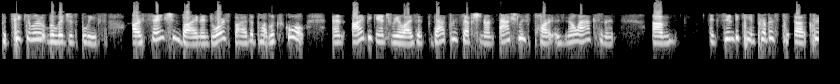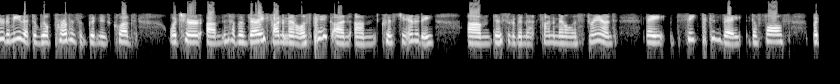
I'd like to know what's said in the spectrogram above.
particular religious beliefs are sanctioned by and endorsed by the public school. And I began to realize that that perception on Ashley's part is no accident. Um, it soon became purpose uh, clear to me that the real purpose of Good News Clubs, which are um, have a very fundamentalist take on um, Christianity, um, they're sort of in that fundamentalist strand. They seek to convey the false but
